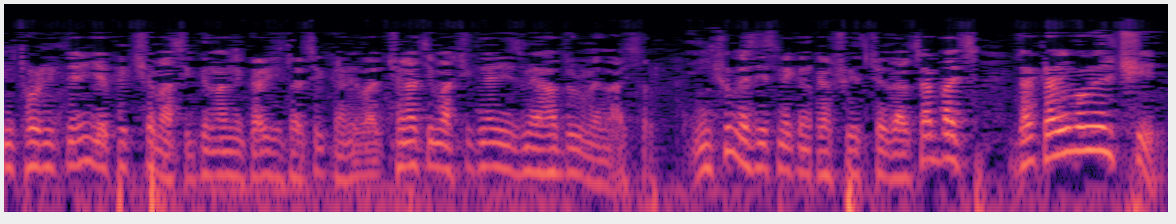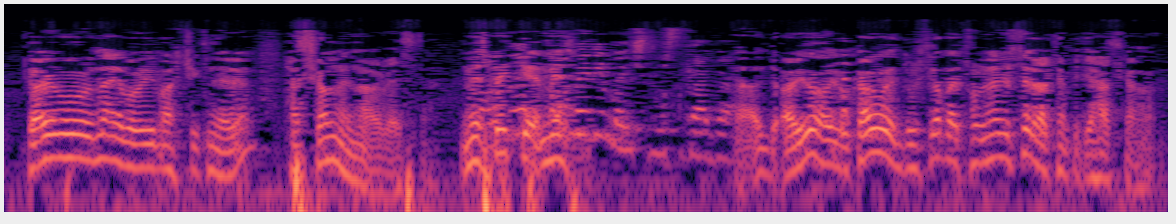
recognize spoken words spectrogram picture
իմ թորնիկներին երբեք չեմ ասի գնա նկարիչ դասի կանի, բայց չնայած իմ աղջիկները ինձ մեղադրում են այսօր։ Ինչու մեզից մեկը նկարչուից չդարձա, բայց դա կարևոր էլ չի։ Կարևորը նա է, որ իմ աղջիկները հասկանում են արվեստը։ Մեզ պետք է մեզ Այո, այո, կարող է դուրս գա, բայց թորներս էլ արդեն պետք է հասկանան։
